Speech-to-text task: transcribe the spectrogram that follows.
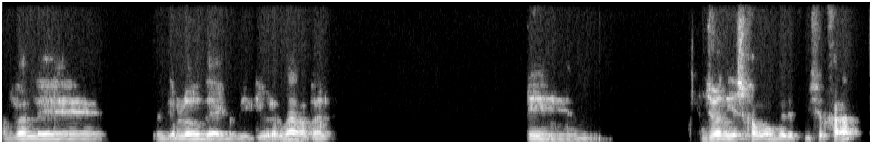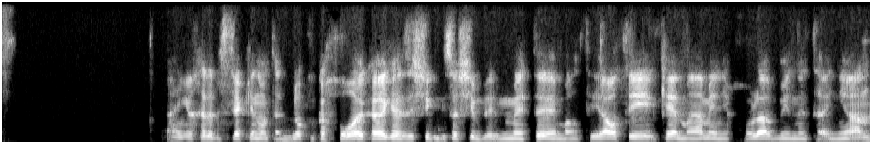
אבל אה, אני גם לא יודע אם הם יגיעו לגמר, אבל אה, ג'וני, יש לך מועמדת משלך? אני אגיד לך את זה בשיא הכנות, אני לא כל כך רואה כרגע איזושהי קבוצה שהיא באמת אה, מרתיעה אותי. כן, מיאמי, אני יכול להבין את העניין.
